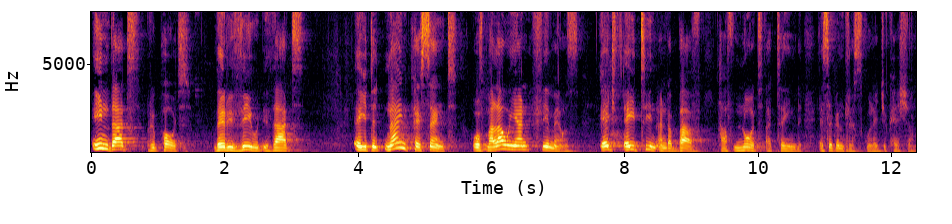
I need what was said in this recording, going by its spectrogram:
In that report, they revealed that 89% of Malawian females aged 18 and above have not attained a secondary school education.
